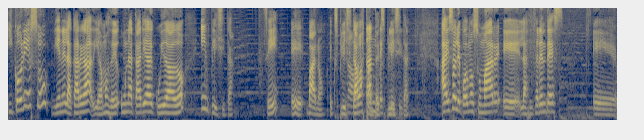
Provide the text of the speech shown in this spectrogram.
Y con eso viene la carga, digamos, de una tarea de cuidado implícita. ¿Sí? Eh, bueno, explícita, No, bastante, bastante explícita. explícita. A eso le podemos sumar eh, las diferentes. Eh,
